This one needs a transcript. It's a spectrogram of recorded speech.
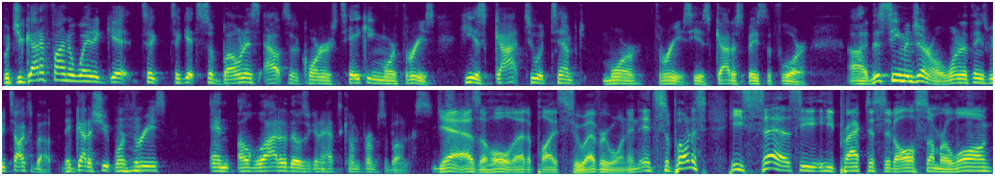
But you got to find a way to get to, to get Sabonis out to the corners, taking more threes. He has got to attempt more threes. He has got to space the floor. Uh, this team in general, one of the things we talked about, they've got to shoot more mm-hmm. threes and a lot of those are going to have to come from Sabonis. Yeah, as a whole, that applies to everyone. And it's Sabonis. He says he he practiced it all summer long.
